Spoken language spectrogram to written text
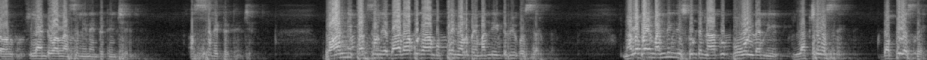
రావడం ఇలాంటి వాళ్ళని అస్సలు నేను ఎంటర్టైన్ చేయను. అస్సలు ఎంటర్టైన్ చేయను. వాడిని పర్సనల్గా దాదాపుగా ముప్పై నలభై మంది ఇంటర్వ్యూకి వస్తారు. నలభై మందిని తీసుకుంటే నాకు బోల్డ్ అని లక్షలు వస్తాయి డబ్బులు వస్తాయి.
